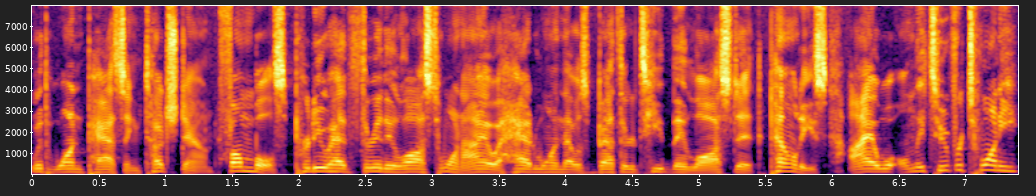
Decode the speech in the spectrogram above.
with one passing touchdown. Fumbles, Purdue had three, they lost one. Iowa had one, that was Beathard's. He, they lost it. Penalties, Iowa only two for 20,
